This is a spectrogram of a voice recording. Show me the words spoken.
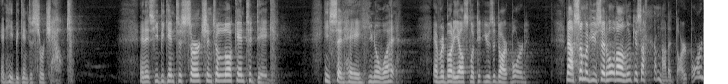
and he began to search out and as he began to search and to look and to dig, he said, Hey, you know what? Everybody else looked at you as a dartboard. Now, some of you said, Hold on, Lucas, I'm not a dartboard.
